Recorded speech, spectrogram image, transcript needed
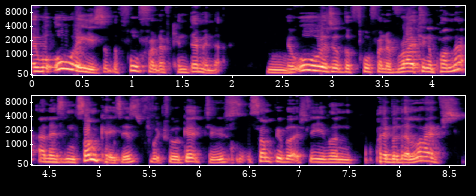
they were always at the forefront of condemning that. Mm. They were always at the forefront of writing upon that, and as in some cases, which we'll get to, some people actually even paid with their lives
